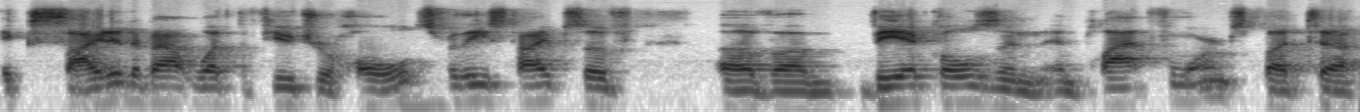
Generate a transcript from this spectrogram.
excited about what the future holds for these types of of um, vehicles and, and platforms, but uh,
